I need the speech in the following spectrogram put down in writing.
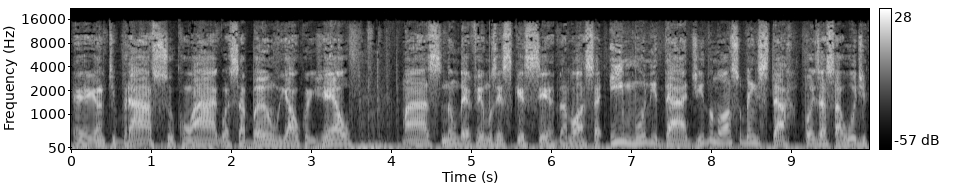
eh, antebraço com água, sabão e álcool em gel. Mas não devemos esquecer da nossa imunidade e do nosso bem-estar, pois a saúde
